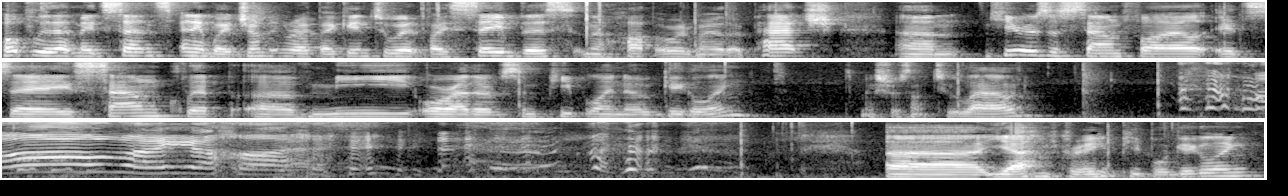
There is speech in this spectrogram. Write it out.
Hopefully that made sense. Anyway, jumping right back into it, if I save this and then hop over to my other patch, um, here is a sound file. It's a sound clip of me, or rather of some people I know giggling. Let's make sure it's not too loud. Oh my god. uh, yeah, great, people giggling.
